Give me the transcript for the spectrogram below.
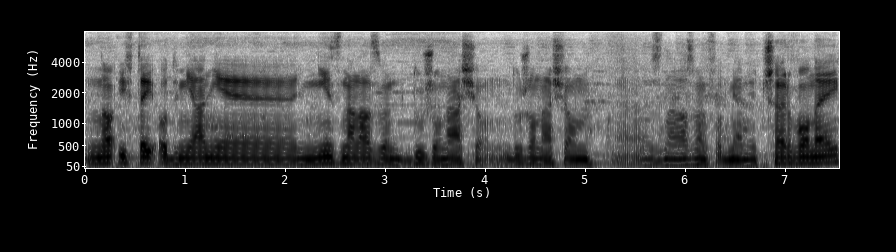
No i w tej odmianie nie znalazłem dużo nasion. Dużo nasion e, znalazłem w odmianie czerwonej.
